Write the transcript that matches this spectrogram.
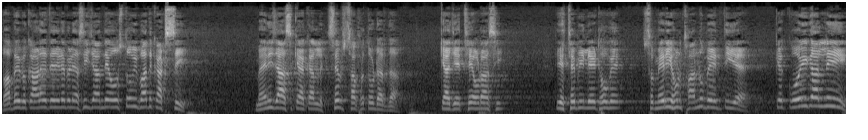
ਬਾਬੇ ਬਕਾਲੇ ਤੇ ਜਿਹੜੇ ਵੇਲੇ ਅਸੀਂ ਜਾਂਦੇ, ਉਸ ਤੋਂ ਵੀ ਵੱਧ ਘੱਟ ਸੀ। ਮੈਂ ਨਹੀਂ ਜਾ ਸਕਿਆ ਕੱਲ ਸਿਰਫ ਸਫ਼ਰ ਤੋਂ ਡਰਦਾ। ਕਿ ਅੱਜ ਇੱਥੇ ਆਉਣਾ ਸੀ? ਇੱਥੇ ਵੀ ਲੇਟ ਹੋ ਗਏ। ਸੋ ਮੇਰੀ ਹੁਣ ਤੁਹਾਨੂੰ ਬੇਨਤੀ ਹੈ ਕਿ ਕੋਈ ਗੱਲ ਨਹੀਂ,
